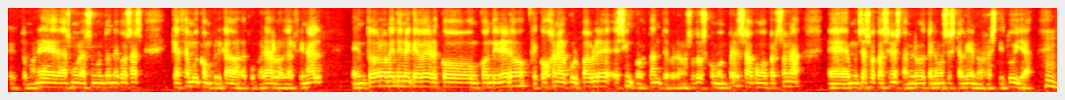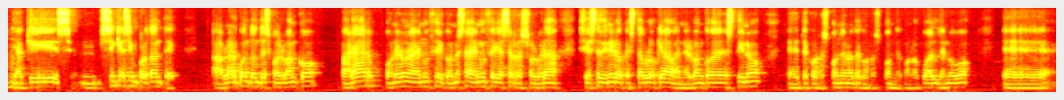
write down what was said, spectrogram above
criptomonedas, mulas, un montón de cosas que hace muy complicado recuperarlo. Y al final, en todo lo que tiene que ver con, dinero, que cogen al culpable es importante, pero nosotros como empresa, como persona, eh, en muchas ocasiones también lo que queremos es que alguien nos restituya. Y aquí sí que es importante hablar cuanto antes con el banco, parar, poner una denuncia y con esa denuncia ya se resolverá si ese dinero que está bloqueado en el banco de destino eh, te corresponde o no te corresponde. Con lo cual, de nuevo, eh,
